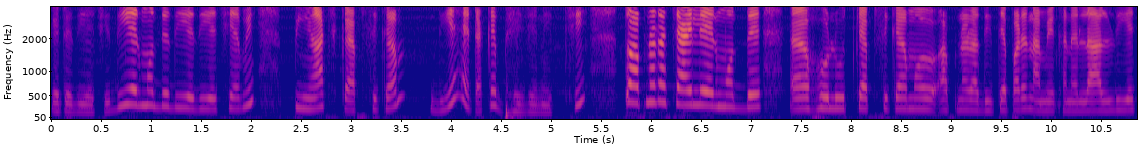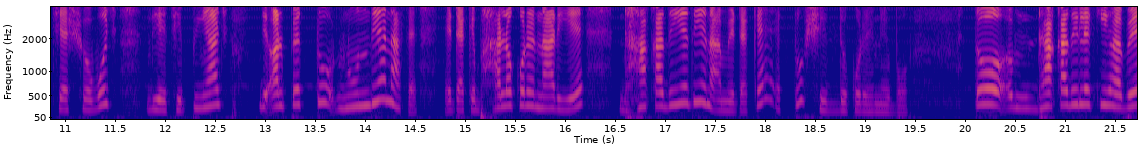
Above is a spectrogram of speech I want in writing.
কেটে দিয়েছি। দিয়ে এর মধ্যে দিয়ে দিয়েছি আমি পেঁয়াজ, ক্যাপসিকাম দিয়ে এটাকে ভেজে নিচ্ছি। তো আপনারা চাইলে এর মধ্যে হলুদ, ক্যাপসিকামও আপনারা দিতে পারেন। আমি এখানে লাল দিয়েছি আর সবুজ দিয়েছি পেঁয়াজ। দিয়ে অল্প একটু নুন দিয়ে না এটাকে ভালো করে নাড়িয়ে ঢাকা দিয়ে দিয়ে আমি এটাকে একটু সিদ্ধ করে নেব। তো ঢাকা দিলে কি হবে?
